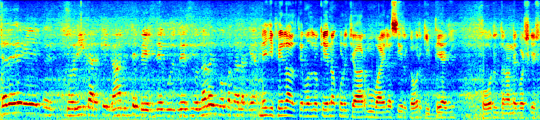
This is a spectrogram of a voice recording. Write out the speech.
ਸਰ ਇਹ ਚੋਰੀ ਕਰਕੇ ਗਾਂ ਜਿੱਥੇ ਵੇਚਦੇ ਬੁਝਦੇ ਸੀ ਉਹਨਾਂ ਦਾ ਵੀ ਕੋਈ ਪਤਾ ਲੱਗਿਆ? ਨਹੀਂ ਜੀ ਫਿਲਹਾਲ ਤੇ ਮਤਲਬ ਕਿ ਇਹਨਾਂ ਕੋਲ ਚਾਰ ਮੋਬਾਈਲ ਅਸੀਂ ਰਿਕਵਰ ਕੀਤੇ ਆ ਜੀ ਹੋਰ ਦੌਰਾਨੇ ਪੁੱਛਗਿੱਛ।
